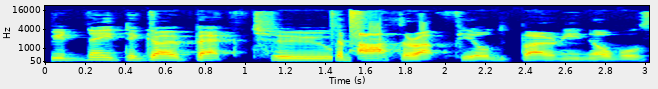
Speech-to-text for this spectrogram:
You'd need to go back to Arthur Upfield's Boney novels,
